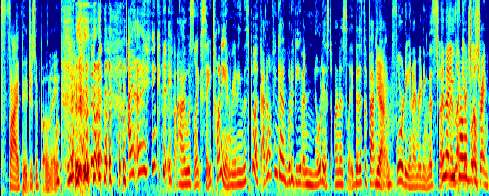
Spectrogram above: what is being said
five pages of boning I, I think that if I was like, say, 20 and reading this book, I don't think I would have even noticed, honestly. But it's the fact Yeah. that I'm 40 and I'm reading this book, and and, that I'm you like, probably your children.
